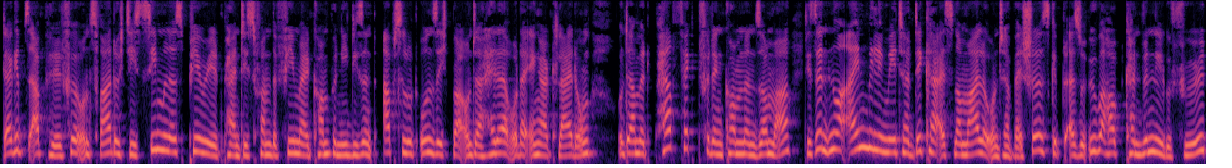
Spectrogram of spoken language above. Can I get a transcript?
Da gibt's Abhilfe und zwar durch die Seamless Period Panties von The Female Company. Die sind absolut unsichtbar unter heller oder enger Kleidung und damit perfekt für den kommenden Sommer. Die sind nur ein Millimeter dicker als normale Unterwäsche. Es gibt also überhaupt kein Windelgefühl.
